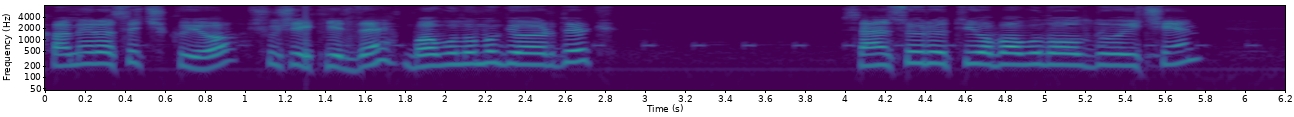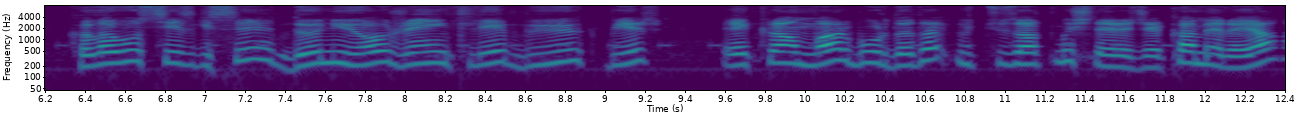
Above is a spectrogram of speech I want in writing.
kamerası çıkıyor. Şu şekilde. Bavulumu gördük. Sensör ötüyor bavul olduğu için. Kılavuz çizgisi dönüyor. Renkli büyük bir ekran var. Burada da 360 derece kameraya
